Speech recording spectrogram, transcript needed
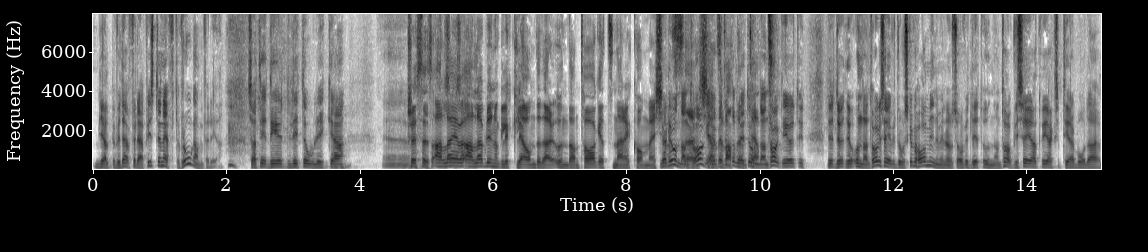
hjälper vi där, för där finns det en efterfrågan för det. Så att det, det är lite olika mm. Precis, alla, är, alla blir nog lyckliga om det där undantaget när det kommer känns Ja, det är undantag. Jag vet inte om det är ett undantag. Det är ett, det, det, det, undantag säger vi, då ska vi ha minimilön så har vi ett undantag. Vi säger att vi accepterar båda,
